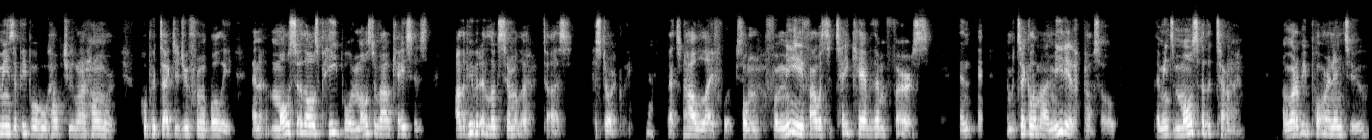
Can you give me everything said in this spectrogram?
means the people who helped you learn homework, who protected you from a bully. And most of those people, in most of our cases, are the people that look similar to us historically. Yeah. That's how life works. So for me, if I was to take care of them first, and in particular my immediate household, that means most of the time I'm going to be pouring into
